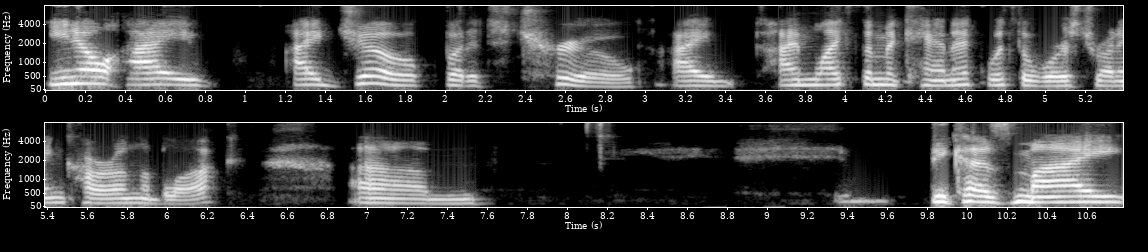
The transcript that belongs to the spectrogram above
You know, I I joke, but it's true. I I'm like the mechanic with the worst running car on the block, um, because my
